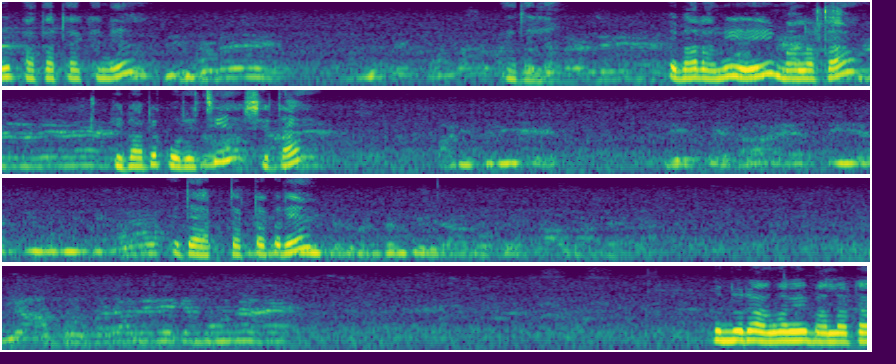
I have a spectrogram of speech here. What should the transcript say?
এই পাতাটা এখানে দিলাম। এবার আমি এই মালাটা কীভাবে করেছি সেটা এটা একটা একটা করে বন্ধুরা, আমার এই মালাটা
